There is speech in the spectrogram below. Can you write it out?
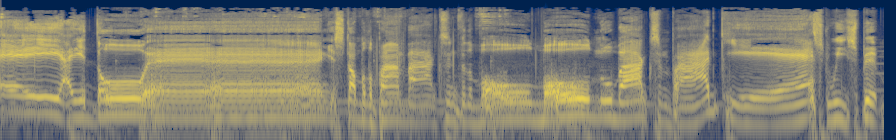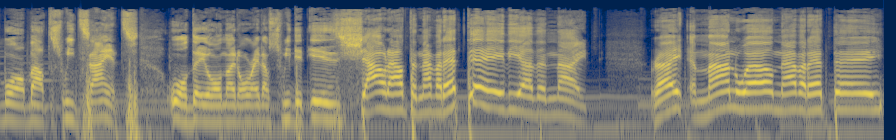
Hey, how you doing? You stumbled upon boxing for the bold, bold new boxing podcast. We spitball about the sweet science all day, all night. All right, how sweet it is. Shout out to Navarrete the other night, right? Emmanuel Navarrete. A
